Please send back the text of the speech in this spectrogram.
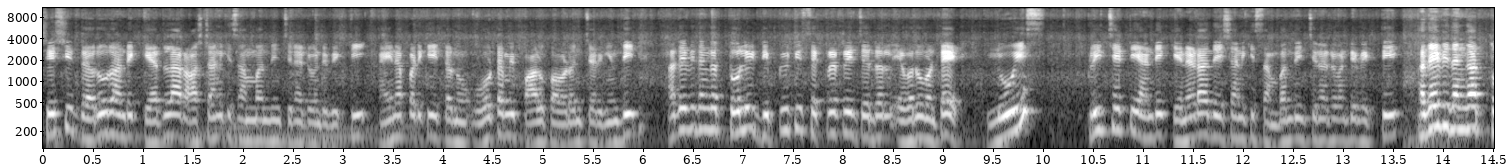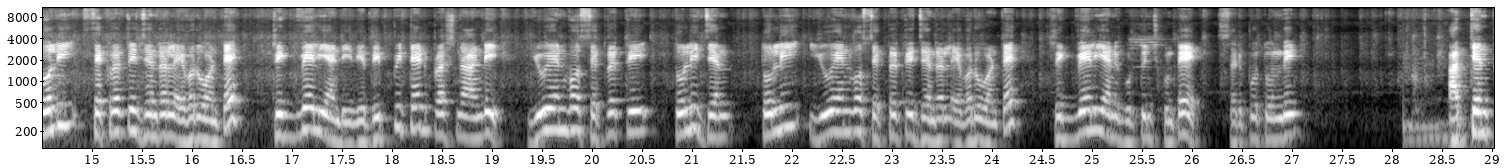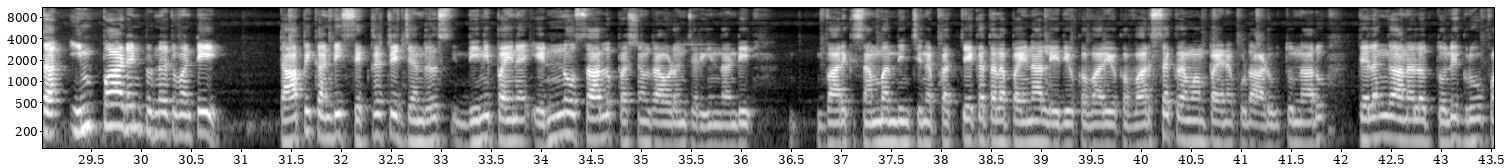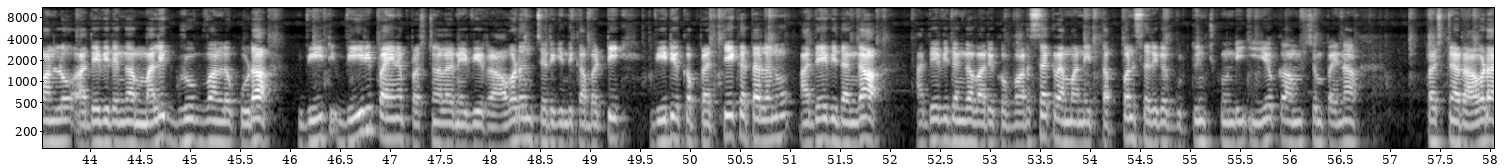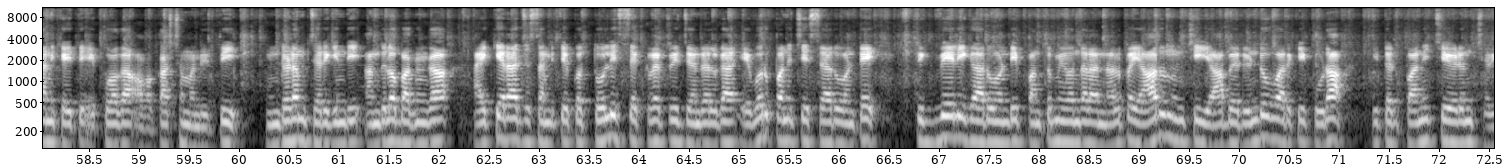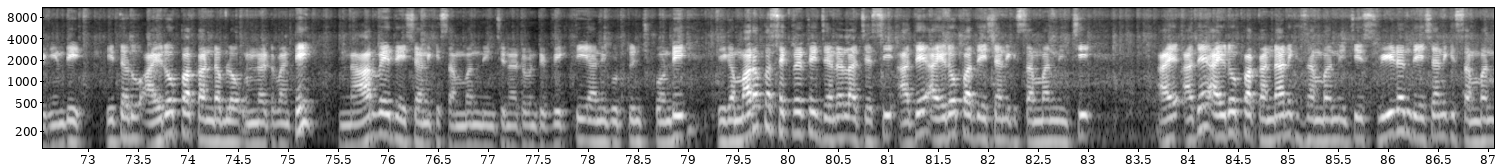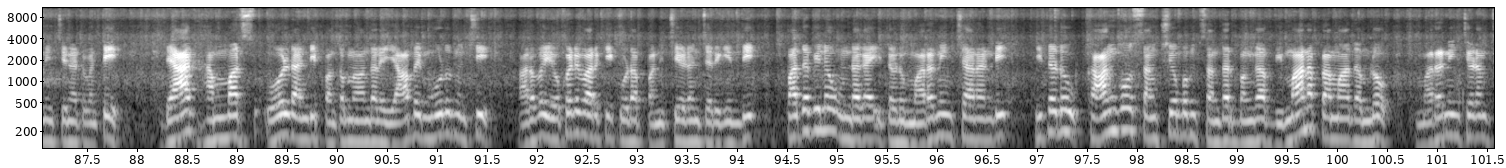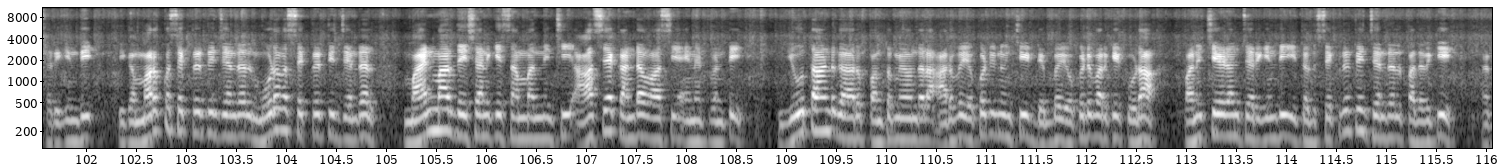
శశి థరూర్ అండి కేరళ రాష్ట్రానికి సంబంధించినటువంటి వ్యక్తి అయినప్పటికీ ఇతను ఓటమి పాల్గొవడం జరిగింది. అదేవిధంగా తొలి డిప్యూటీ సెక్రటరీ జనరల్ ఎవరు అంటే లూయిస్ ప్రీచెట్టి అండి కెనడా దేశానికి సంబంధించినటువంటి వ్యక్తి. అదేవిధంగా తొలి సెక్రటరీ జనరల్ ఎవరు అంటే ట్రిగ్వేలి అండి. ఇది రిపీటెడ్ ప్రశ్న అండి. యుఎన్ఓ సెక్రటరీ తొలి జన్ తొలి యుఎన్ఓ సెక్రటరీ జనరల్ ఎవరు అంటే ట్రిగ్వేలి అని గుర్తుంచుకుంటే సరిపోతుంది. అత్యంత ఇంపార్టెంట్ ఉన్నటువంటి టాపిక్ అండి సెక్రటరీ జనరల్స్. దీనిపైన ఎన్నోసార్లు ప్రశ్నలు రావడం జరిగిందండి. వారికి సంబంధించిన ప్రత్యేకతల పైన లేదా ఒక వారి యొక్క వరుస క్రమం పైన కూడా అడుగుతున్నారు. తెలంగాణలో తొలి గ్రూప్ వన్లో అదేవిధంగా మలిక్ గ్రూప్ వన్లో కూడా వీటి వీరిపైన ప్రశ్నలు అనేవి రావడం జరిగింది. కాబట్టి వీరి యొక్క ప్రత్యేకతలను అదేవిధంగా అదేవిధంగా వారి యొక్క వరుస క్రమాన్ని తప్పనిసరిగా గుర్తుంచుకోండి. ఈ యొక్క అంశం పైన ప్రశ్న రావడానికైతే ఎక్కువగా అవకాశం అనేది ఉండడం జరిగింది. అందులో భాగంగా ఐక్యరాజ్య సమితి యొక్క తొలి సెక్రటరీ జనరల్గా ఎవరు పనిచేశారు అంటే స్టిగ్వేలి గారు అండి. పంతొమ్మిది వందల నలభై ఆరు నుంచి యాభై రెండు వరకు కూడా ఇతడు పని చేయడం జరిగింది. ఇతడు ఐరోపా ఖండంలో ఉన్నటువంటి నార్వే దేశానికి సంబంధించినటువంటి వ్యక్తి అని గుర్తుంచుకోండి. ఇక మరొక సెక్రటరీ జనరల్ వచ్చేసి అదే ఐరోపా దేశానికి సంబంధించి అదే ఐరోపా ఖండానికి సంబంధించి స్వీడన్ దేశానికి సంబంధించినటువంటి డ్యాగ్ హమ్మర్స్ ఓల్డ్ అండి పంతొమ్మిది వందల యాభై మూడు నుంచి అరవై ఒకటి వరకు కూడా పనిచేయడం జరిగింది. పదవిలో ఉండగా ఇతడు మరణించారండి ఇతడు కాంగో సంక్షోభం సందర్భంగా విమాన ప్రమాదంలో మరణించడం జరిగింది. ఇక మరొక సెక్రటరీ జనరల్ మూడవ సెక్రటరీ జనరల్ మయన్మార్ దేశానికి సంబంధించి ఆసియా ఖండవాసి అయినటువంటి యూతాండ్ గారు పంతొమ్మిది వందల అరవై ఒకటి నుంచి డెబ్బై ఒకటి వరకు కూడా పనిచేయడం జరిగింది. ఇతడు సెక్రటరీ జనరల్ పదవికి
